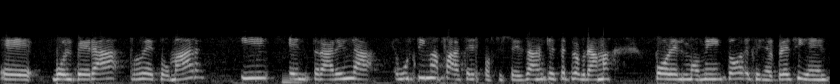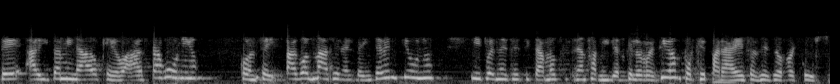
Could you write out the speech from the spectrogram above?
eh, volver a retomar y entrar en la última fase, porque ustedes saben que este programa, por el momento, el señor presidente ha dictaminado que va hasta junio, con seis pagos más en el 2021, y pues necesitamos que sean familias que lo reciban, porque para eso es esos recursos.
